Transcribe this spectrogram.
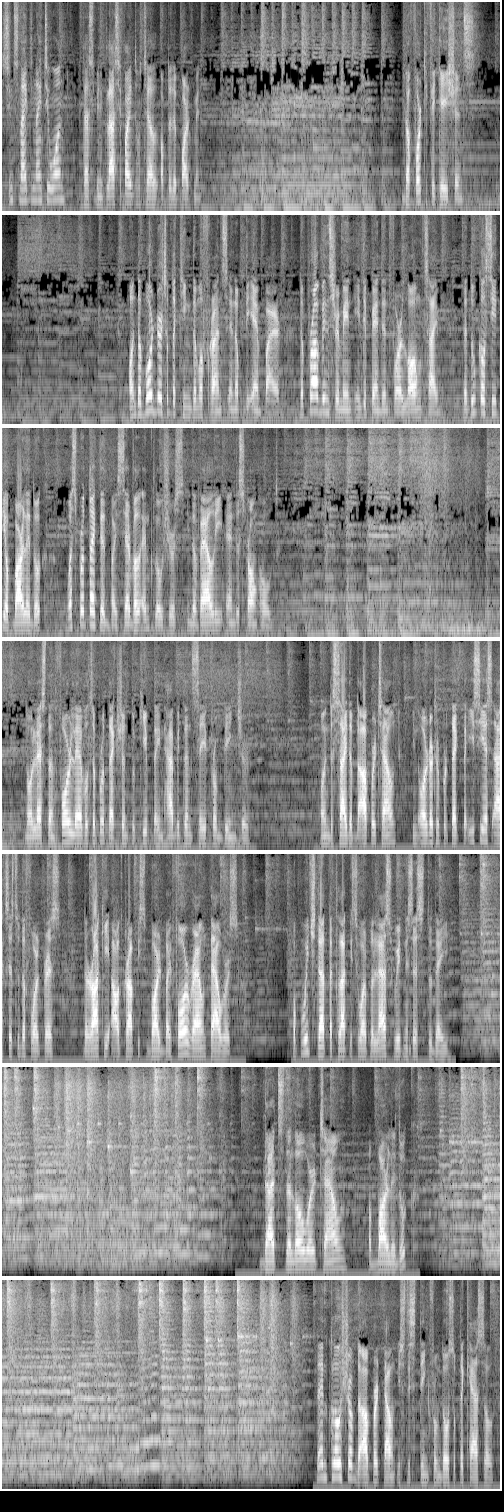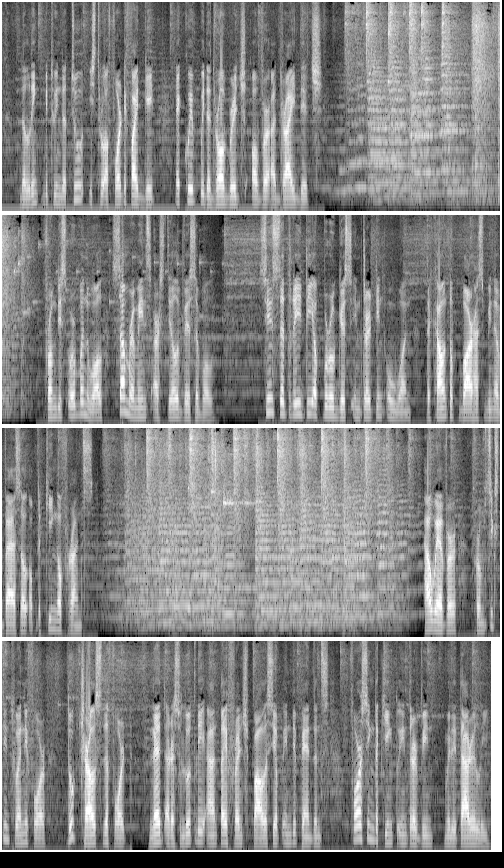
Since 1991, it has been classified hotel of the department. The fortifications On the borders of the Kingdom of France and of the Empire, the province remained independent for a long time. The ducal city of Bar-le-Duc was protected by several enclosures in the valley and the stronghold. No less than four levels of protection to keep the inhabitants safe from danger. On the side of the upper town, in order to protect the easiest access to the fortress, the rocky outcrop is barred by four round towers, of which that the clock is one of the last witnesses today. That's the lower town of Bar-le-Duc. The enclosure of the upper town is distinct from those of the castle. The link between the two is through a fortified gate equipped with a drawbridge over a dry ditch. From this urban wall, some remains are still visible. Since the Treaty of Bruges in 1301, the Count of Bar has been a vassal of the King of France. However, from 1624, Duke Charles IV led a resolutely anti-French policy of independence, forcing the king to intervene militarily.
